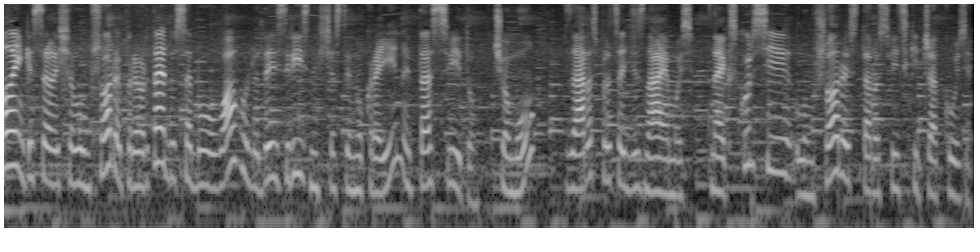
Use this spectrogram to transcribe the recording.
Маленьке селище Лумшори привертає до себе увагу людей з різних частин України та світу. Чому? Зараз про це дізнаємось на екскурсії Лумшори Старосвітські джакузі.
